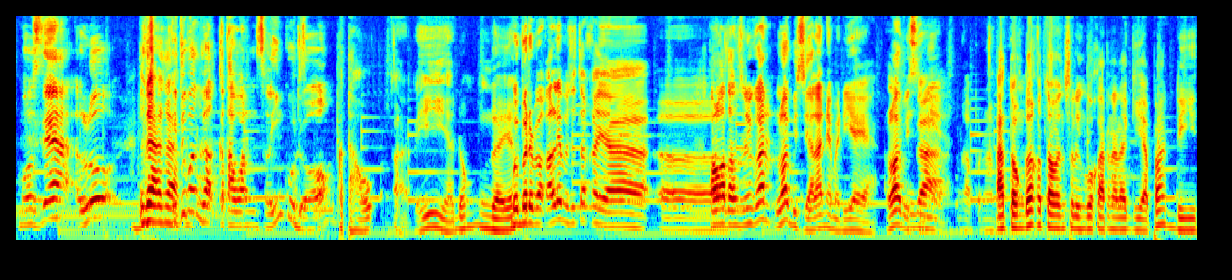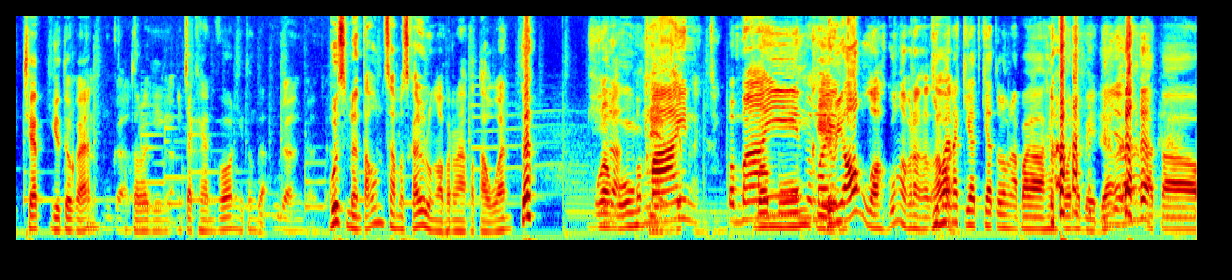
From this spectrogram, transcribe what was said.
maksudnya lu Enggak enggak. itu mah nggak ketahuan selingkuh dong. Ketahu. Ah, iya dong, enggak ya. Beberapa kali maksudnya kayak eh, Kalau ketahuan selingkuh kan lo habis jalan sama dia ya. Lo habis ini enggak, ya. enggak pernah. Atau enggak ketahuan selingkuh karena lagi apa di chat gitu kan? Enggak. Atau lagi ngecek handphone gitu enggak? Enggak, enggak. Gue 9 tahun sama sekali lo gak pernah ketahuan. Gila, mungkin. pemain, pemain, mungkin. pemain. Demi Allah, gue gak pernah ketahuan. Gimana kiat-kiat lo apa handphonenya beda Iya. atau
